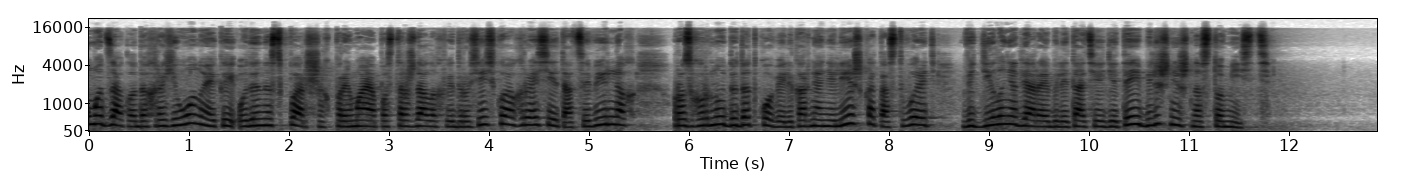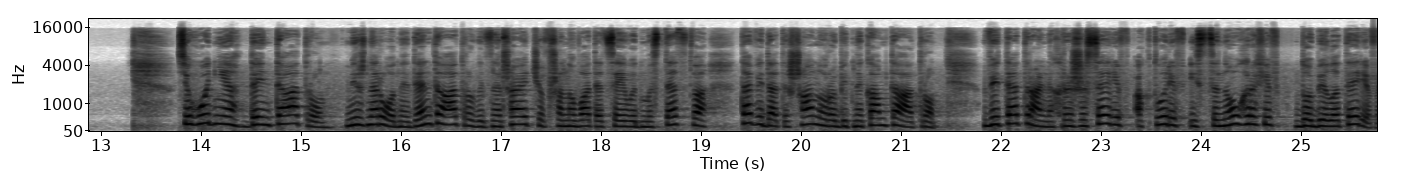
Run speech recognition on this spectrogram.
У медзакладах регіону, який один із перших приймає постраждалих від російської агресії та цивільних, розгорнуть додаткові лікарняні ліжка та створять відділення для реабілітації дітей більш ніж на 100 місць. Сьогодні День театру. Міжнародний день театру відзначають, щоб вшанувати цей вид мистецтва та віддати шану робітникам театру. Від театральних режисерів, акторів і сценографів до білетерів.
